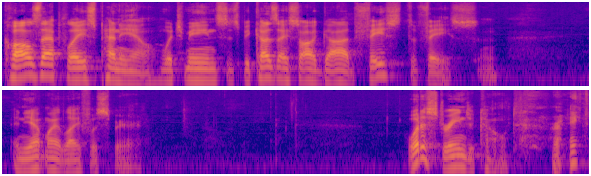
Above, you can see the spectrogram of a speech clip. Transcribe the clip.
calls that place Peniel, which means it's because I saw God face to face, and yet my life was spared. What a strange account, right?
